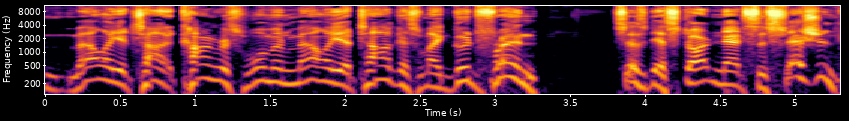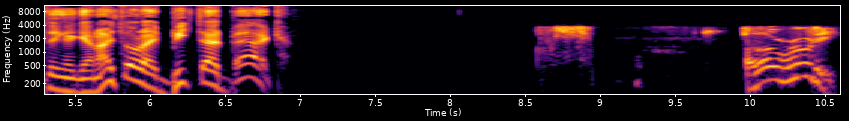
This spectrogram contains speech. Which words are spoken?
Congresswoman Malliotakis, my good friend, says they're starting that secession thing again. I thought I beat that back. Hello, Rudy.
